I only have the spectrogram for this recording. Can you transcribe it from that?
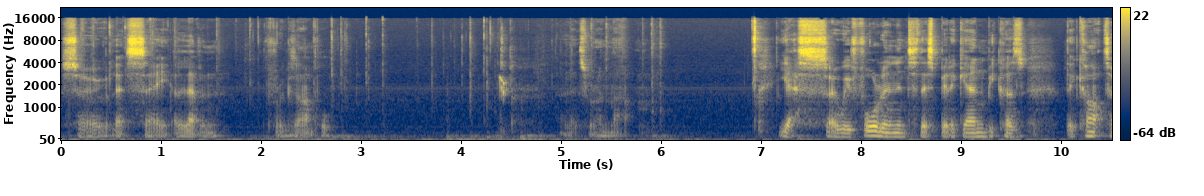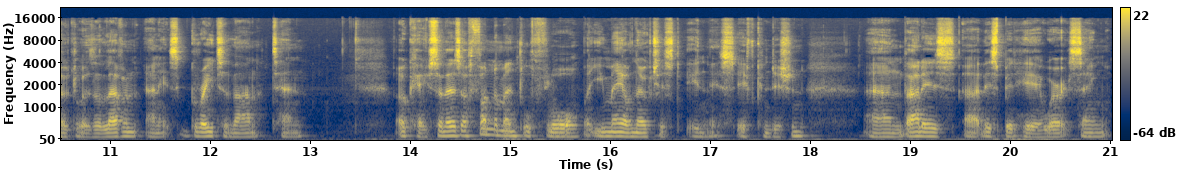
So let's say 11, for example. Let's run that. Yes, so we've fallen into this bit again because the cart total is 11 and it's greater than 10. Okay, so there's a fundamental flaw that you may have noticed in this if condition, and that is uh, this bit here where it's saying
